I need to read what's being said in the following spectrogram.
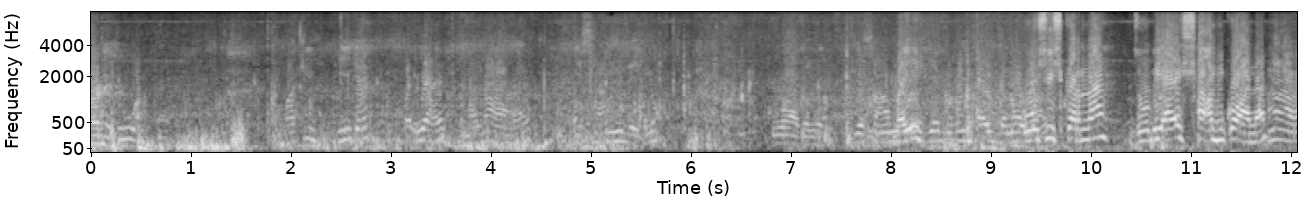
और- बाकी ठीक है। बढ़िया है। मज़ा आ रहा है। ये सामने देख लो। वो आ गई ये सामने भाई, ये गुफन टाइप बना कोशिश करना जो भी आए शाम को आना। हाँ।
